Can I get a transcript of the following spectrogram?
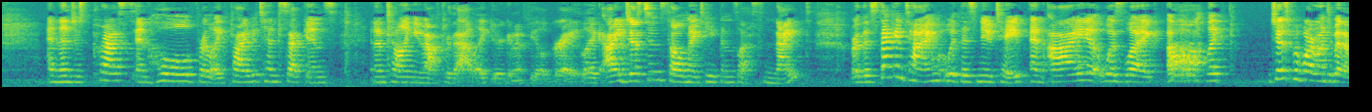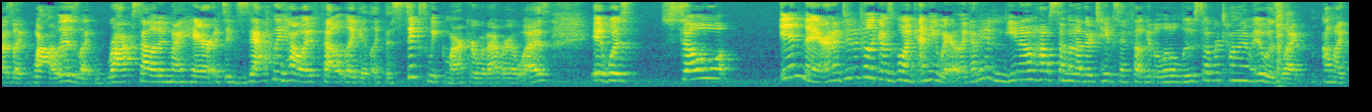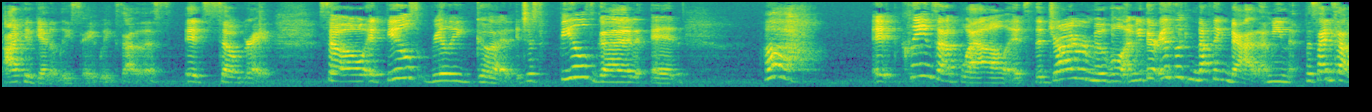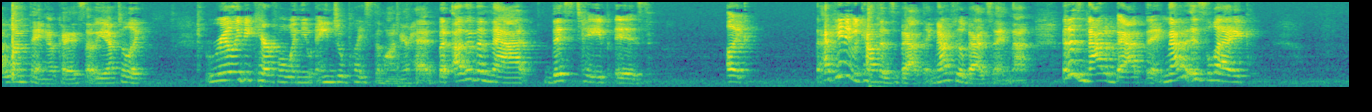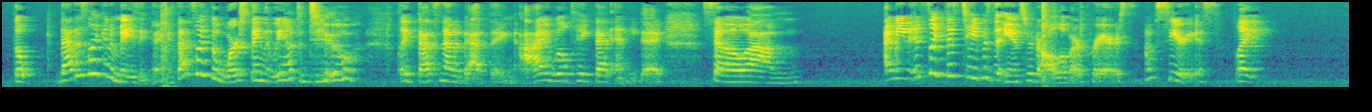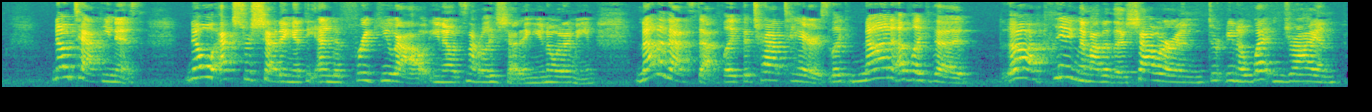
and then just press and hold for like five to 10 seconds and I'm telling you after that, like you're gonna feel great. Like I just installed my tape-ins last night for the second time with this new tape and I was like, oh, like just before I went to bed, I was like, wow, this is like rock solid in my hair. It's exactly how I felt like at like the six week mark or whatever it was. It was so in there and I didn't feel like it was going anywhere. Like I didn't, you know how some of the other tapes I felt get a little loose over time? It was like, I'm like, I could get at least eight weeks out of this. It's so great. So it feels really good. It just feels good. It, oh, it cleans up well. It's the dry removal. I mean, there is like nothing bad. I mean, besides that one thing, okay? So you have to like really be careful when you angel place them on your head. But other than that, this tape is like, I can't even count that as a bad thing. Now I feel bad saying that. That is not a bad thing. That is like, the that is like an amazing thing. If that's like the worst thing that we have to do, like that's not a bad thing. I will take that any day. So, um, I mean, it's like this tape is the answer to all of our prayers. I'm serious. Like, no tackiness, no extra shedding at the end to freak you out. You know, it's not really shedding, you know what I mean? None of that stuff, like the trapped hairs, like none of like the, ah, cleaning them out of the shower and, you know, wet and dry and,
